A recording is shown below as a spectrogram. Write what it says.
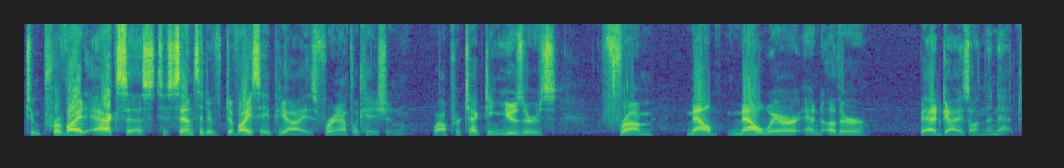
to provide access to sensitive device APIs for an application while protecting users from mal malware and other bad guys on the net.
